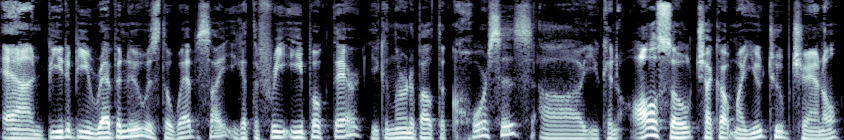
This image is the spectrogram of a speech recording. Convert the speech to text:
And B2B Revenue is the website. You get the free ebook there. You can learn about the courses. Uh, you can also check out my YouTube channel,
